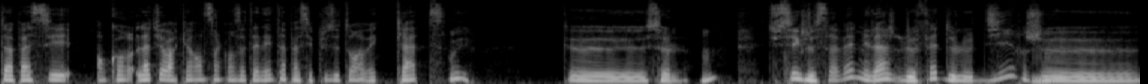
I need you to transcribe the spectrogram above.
t'as passé encore. Là, tu vas avoir 45 ans cette année, t'as passé plus de temps avec Kat Oui. que seul. Hmm. Tu sais que je le savais, mais là, le fait de le dire, je.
